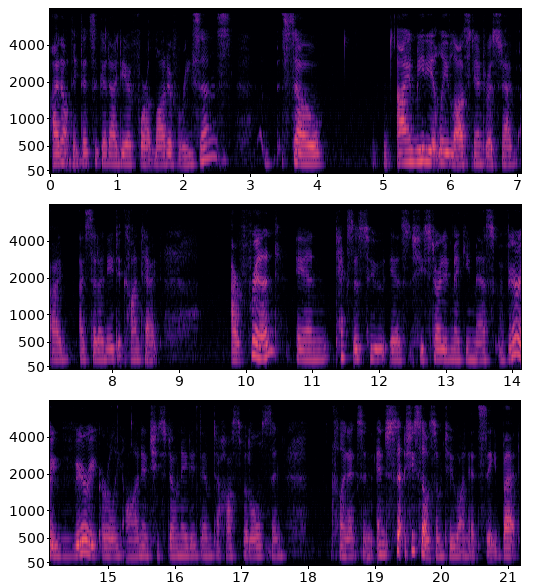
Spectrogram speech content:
I don't think that's a good idea for a lot of reasons. So I immediately lost interest. I, I, I said I need to contact our friend in Texas who is she started making masks very very early on and she's donated them to hospitals and clinics and and she sells them too on Etsy but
